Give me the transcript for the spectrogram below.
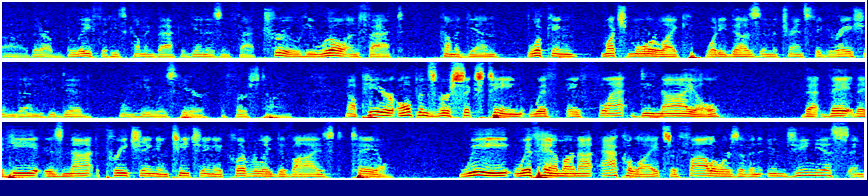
uh, that our belief that he's coming back again is in fact true. He will, in fact, come again, looking much more like what he does in the Transfiguration than he did when he was here the first time. Now, Peter opens verse 16 with a flat denial that, they, that he is not preaching and teaching a cleverly devised tale. We, with him, are not acolytes or followers of an ingenious and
